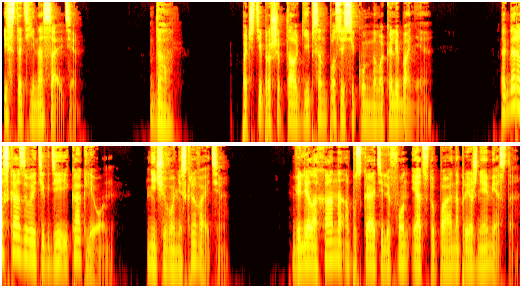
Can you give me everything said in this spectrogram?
из статьи на сайте. «Да», — почти прошептал Гибсон после секундного колебания. «Тогда рассказывайте, где и как ли он. Ничего не скрывайте». Велела Ханна, опуская телефон и отступая на прежнее место.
